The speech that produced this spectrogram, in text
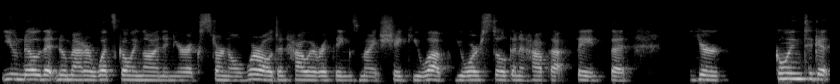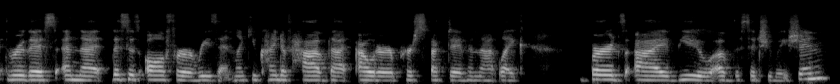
you know that no matter what's going on in your external world and however things might shake you up, you're still going to have that faith that you're going to get through this and that this is all for a reason. Like you kind of have that outer perspective and that like bird's eye view of the situation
